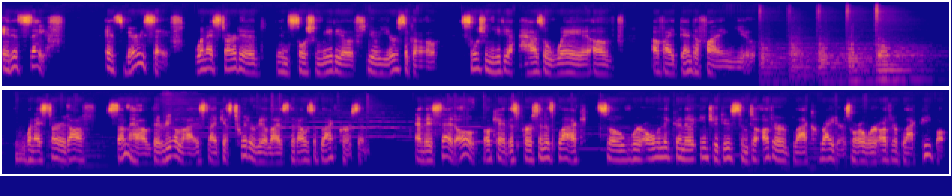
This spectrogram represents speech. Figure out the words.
it is safe. It's very safe. When I started in social media a few years ago, social media has a way of, of identifying you. When I started off, somehow they realized, I guess Twitter realized that I was a black person. And they said, oh, okay, this person is black, so we're only going to introduce him to other black writers or, or other black people.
